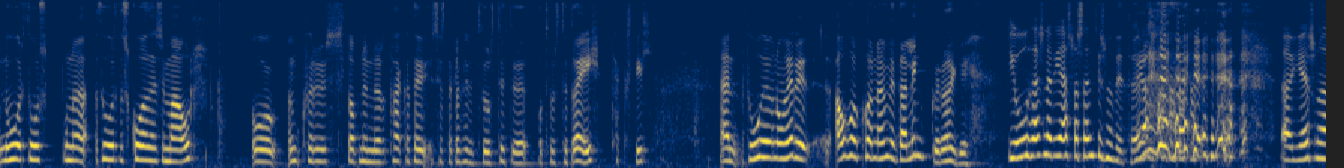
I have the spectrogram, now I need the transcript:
Nú er þú að, þú ert að skoða þessi mál og umhverfisstofnun er að taka þau sérstaklega fyrir 2020 og 2021 textil. En þú hefur nú verið áhuga kona um þetta lengur, er það ekki? Jú, þess vegna er ég alltaf að senda í svona viðtöl. Að ég, svona,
